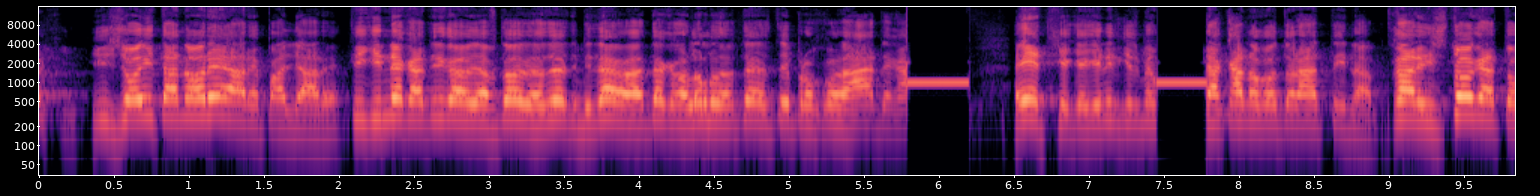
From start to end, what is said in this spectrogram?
όχι; Η ζωή ήταν ωραία ρε παλιά ρε. Τη γυναίκα την είχαμε αυτό, δεν την πηδάγα, αυτά καλό, αυτά, τι προχωρά, άντε, γα- Έτσι και γεννήθηκες με να κάνω εγώ τώρα τι να πω. Ευχαριστώ για το,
